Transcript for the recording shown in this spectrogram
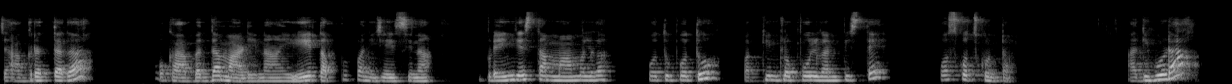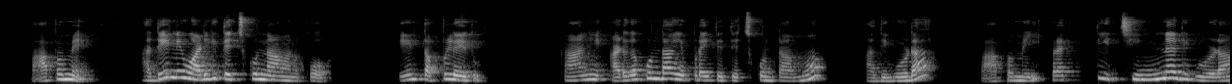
జాగ్రత్తగా ఒక అబద్ధం ఆడినా ఏ తప్పు పని చేసినా ఇప్పుడు ఏం చేస్తాం మామూలుగా? పోతూ పోతూ పక్కింట్లో పూలు కనిపిస్తే కోసుకొచ్చుకుంటాం. అది కూడా పాపమే. అదే నువ్వు అడిగి తెచ్చుకున్నావు అనుకో ఏం తప్పు లేదు. కానీ అడగకుండా ఎప్పుడైతే తెచ్చుకుంటామో అది కూడా పాపమే. ప్రతి చిన్నది కూడా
